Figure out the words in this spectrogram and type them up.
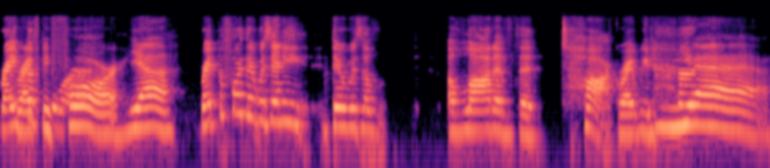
right, right before, before. Yeah. right before there was any there was a a lot of the talk right we'd heard Yeah.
